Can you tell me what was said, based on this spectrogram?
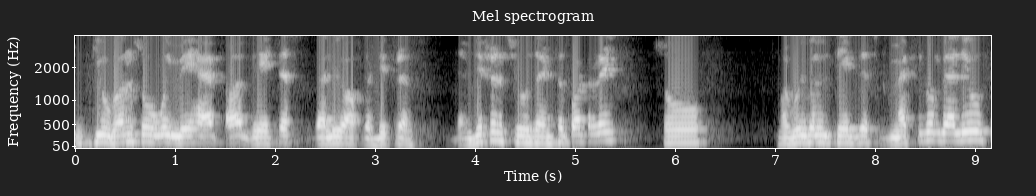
q1 so we may have a greatest value of the difference. The difference shows the interquartile range so we will take this maximum value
